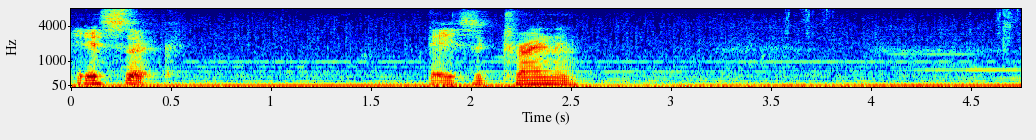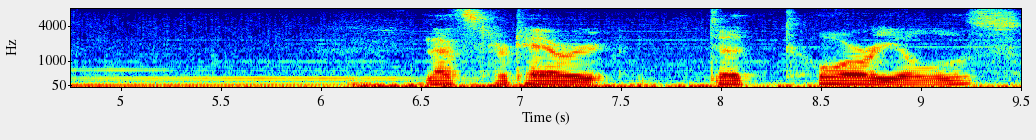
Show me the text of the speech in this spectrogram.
Basic. Basic training. That's tutor tutorials.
